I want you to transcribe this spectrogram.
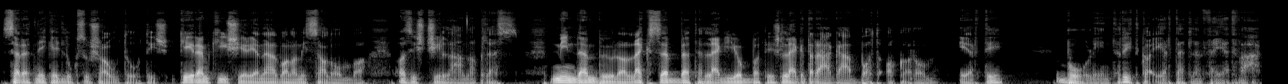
Szeretnék egy luxusautót is. Kérem, kísérjen el valami szalomba. Az is csillának lesz. Mindenből a legszebbet, legjobbat és legdrágábbat akarom. Érti? Bólint, ritka értetlen fejet vág.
